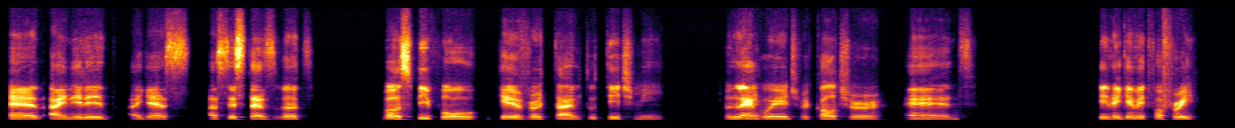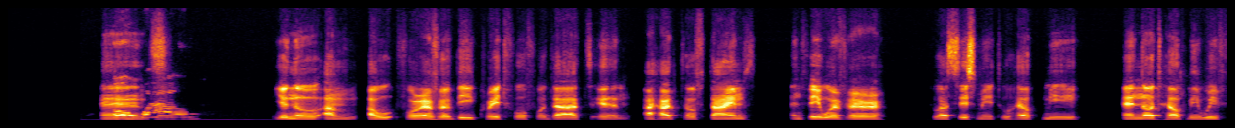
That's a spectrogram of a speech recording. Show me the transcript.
and I needed, I guess, assistance. But those people gave her time to teach me the language, the culture, and they gave it for free. Oh, and oh wow! You know, I'm I will forever be grateful for that. And I had tough times, and they were there to assist me, to help me, and not help me with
